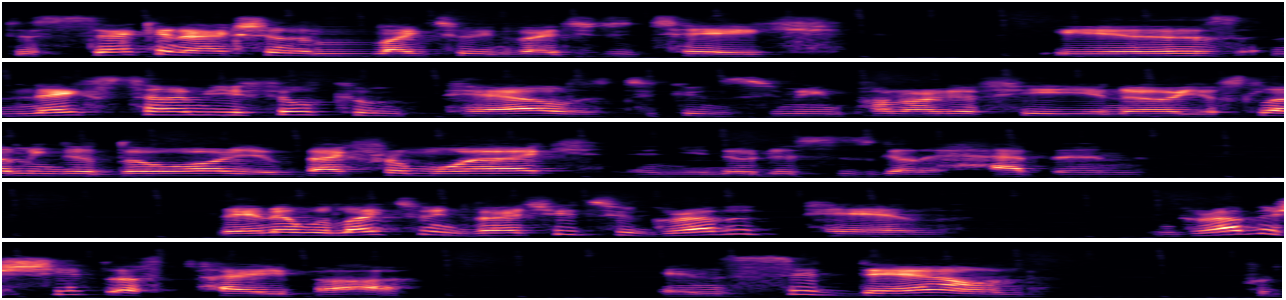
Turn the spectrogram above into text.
the second action I'd like to invite you to take is next time you feel compelled to consuming pornography, you know, you're slamming the door, you're back from work, and you know this is going to happen, then I would like to invite you to grab a pen, grab a sheet of paper, and sit down for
